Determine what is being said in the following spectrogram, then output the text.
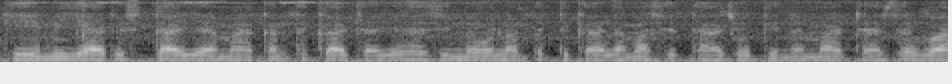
เกมิยาตุสตายามากันทกาจายะสิโนลัมปติกาลามาสิทธาโชตินามาจาสวา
